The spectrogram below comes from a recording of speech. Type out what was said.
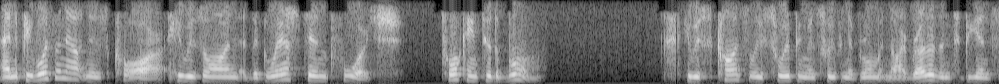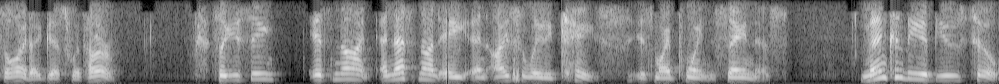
And if he wasn't out in his car, he was on the glassed-in porch talking to the broom. He was constantly sweeping and sweeping the broom at night rather than to be inside, I guess, with her. So you see, it's not, and that's not a an isolated case. Is my point in saying this? Men can be abused too,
